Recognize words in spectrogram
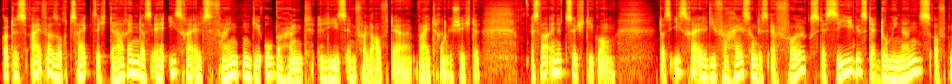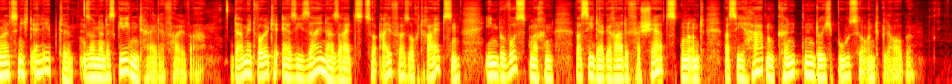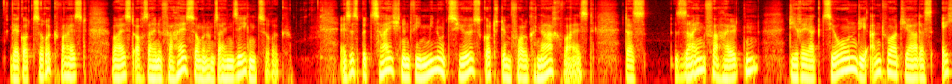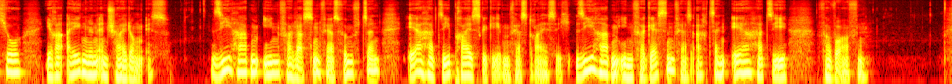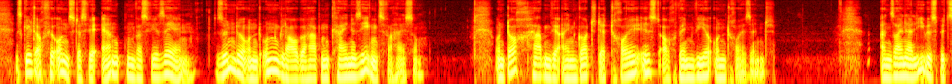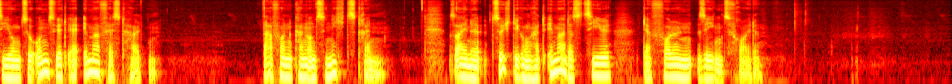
Gottes Eifersucht zeigt sich darin, dass er Israels Feinden die Oberhand ließ im Verlauf der weiteren Geschichte. Es war eine Züchtigung, dass Israel die Verheißung des Erfolgs, des Sieges, der Dominanz oftmals nicht erlebte, sondern das Gegenteil der Fall war. Damit wollte er sie seinerseits zur Eifersucht reizen, ihnen bewusst machen, was sie da gerade verscherzten und was sie haben könnten durch Buße und Glaube. Wer Gott zurückweist, weist auch seine Verheißungen und seinen Segen zurück. Es ist bezeichnend, wie minutiös Gott dem Volk nachweist, dass sein Verhalten, die Reaktion, die Antwort, ja das Echo ihrer eigenen Entscheidung ist. Sie haben ihn verlassen, Vers 15, er hat sie preisgegeben, Vers 30. Sie haben ihn vergessen, Vers 18, er hat sie verworfen. Es gilt auch für uns, dass wir ernten, was wir säen. Sünde und Unglaube haben keine Segensverheißung. Und doch haben wir einen Gott, der treu ist, auch wenn wir untreu sind. An seiner Liebesbeziehung zu uns wird er immer festhalten. Davon kann uns nichts trennen. Seine Züchtigung hat immer das Ziel der vollen Segensfreude.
